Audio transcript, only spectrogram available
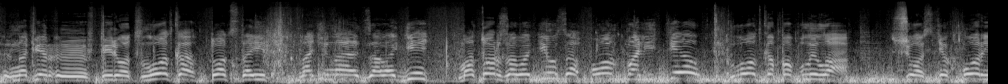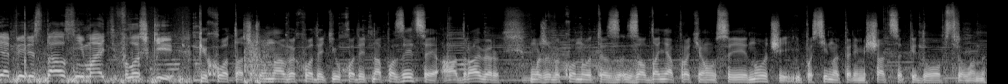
напер- э, вперед лодка, тот стоит, начинает заводить, мотор заводился, он полетел, лодка поплыла. Все, с тех пор я перестал снимать флажки. Піхота з човна виходить і входить на позиції, а драйвер може виконувати з- завдання протягом всієї ночі і постійно переміщатися під обстрілами.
